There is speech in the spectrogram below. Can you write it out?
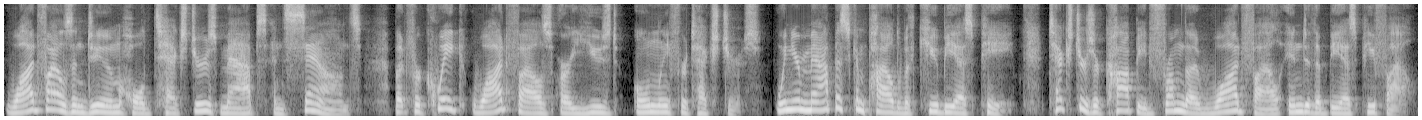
WAD files in Doom hold textures, maps, and sounds, but for Quake, WAD files are used only for textures. When your map is compiled with QBSP, textures are copied from the WAD file into the BSP file.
